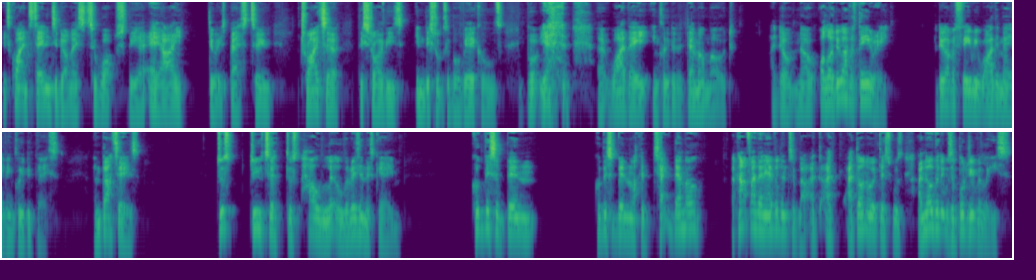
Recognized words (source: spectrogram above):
it's quite entertaining to be honest to watch the uh, AI do its best to try to destroy these indestructible vehicles. But yeah, uh, why they included a demo mode, I don't know. Although I do have a theory. I do have a theory why they may have included this, and that is just due to just how little there is in this game. Could this have been? Could this have been like a tech demo? I can't find any evidence of that. I, I, I don't know if this was. I know that it was a budget release,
